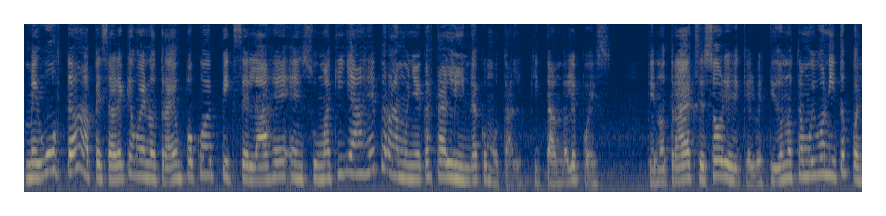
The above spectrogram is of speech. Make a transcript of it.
me gusta, a pesar de que, bueno, trae un poco de pixelaje en su maquillaje, pero la muñeca está linda como tal, quitándole pues que no trae accesorios y que el vestido no está muy bonito, pues,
